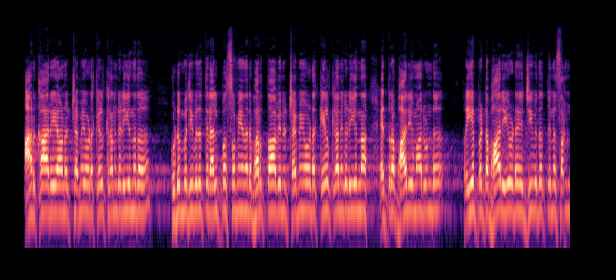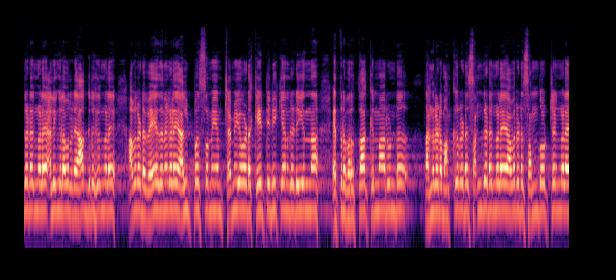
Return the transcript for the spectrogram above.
ആർക്കാരെയാണ് ക്ഷമയോടെ കേൾക്കാൻ കഴിയുന്നത്? കുടുംബജീവിതത്തിൽ അല്പസമയം തന്റെ ഭർത്താവിന് ക്ഷമയോടെ കേൾക്കാൻ കഴിയുന്ന എത്ര ഭാര്യമാരുണ്ട്? പ്രിയപ്പെട്ട ഭാര്യയുടെ ജീവിതത്തിന് സങ്കടങ്ങളെ അല്ലെങ്കിൽ അവരുടെ ആഗ്രഹങ്ങളെ അവരുടെ വേദനകളെ അല്പസമയം ക്ഷമയോടെ കേട്ടിരിക്കാൻ കഴിയുന്ന എത്ര ഭർത്താക്കന്മാരുണ്ട്? തങ്ങളുടെ മക്കളുടെ സങ്കടങ്ങളെ അവരുടെ സന്തോഷങ്ങളെ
